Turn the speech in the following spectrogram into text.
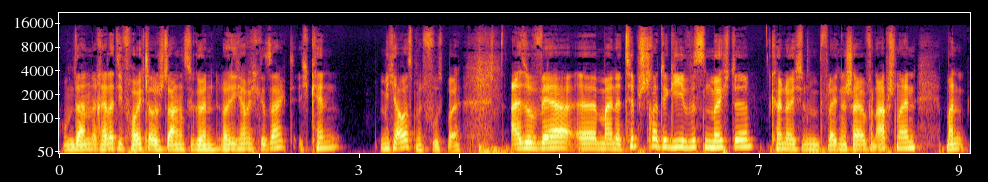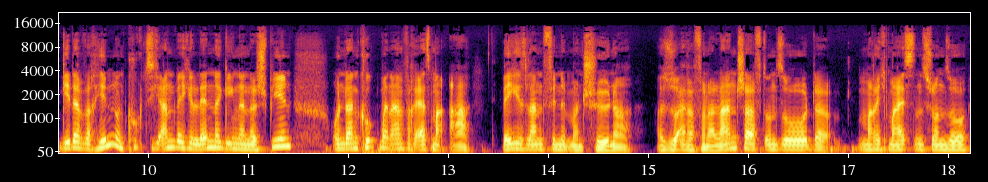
um dann relativ heuchlerisch sagen zu können, Leute, ich habe euch gesagt, ich kenne mich aus mit Fußball. Also wer äh, meine Tippstrategie wissen möchte, könnt ihr euch vielleicht eine Scheibe von abschneiden. Man geht einfach hin und guckt sich an, welche Länder gegeneinander spielen und dann guckt man einfach erstmal, ah, welches Land findet man schöner? Also so einfach von der Landschaft und so, da mache ich meistens schon so.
